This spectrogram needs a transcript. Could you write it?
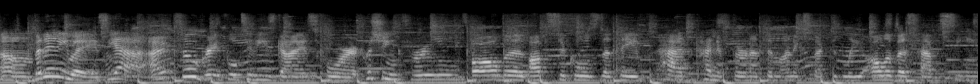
um, but anyways, yeah, I'm so grateful to these guys for pushing through all the obstacles that they've had kind of thrown at them unexpectedly. All of us have seen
